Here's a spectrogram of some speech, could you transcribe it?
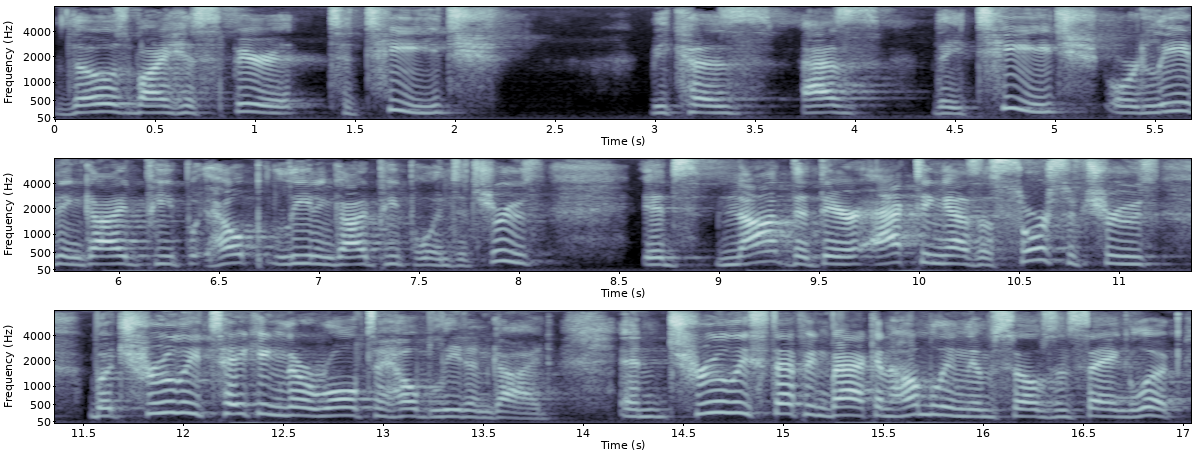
those by his Spirit to teach, because as they teach or lead and guide people, help lead and guide people into truth, it's not that they're acting as a source of truth, but truly taking their role to help lead and guide. And truly stepping back and humbling themselves and saying, Look,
